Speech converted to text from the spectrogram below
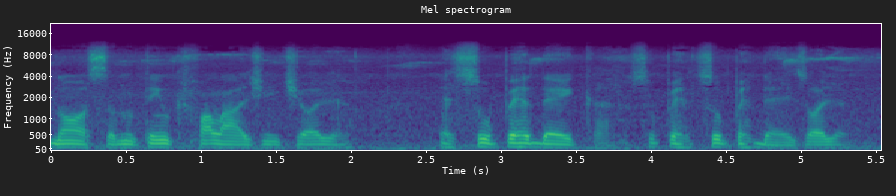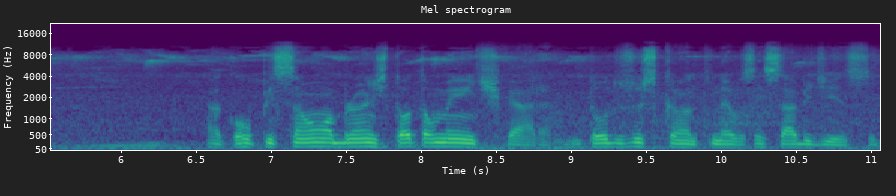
Nossa, não tenho o que falar, gente, olha. É super 10, cara. Super, super 10, olha. A corrupção abrange totalmente, cara. Em todos os cantos, né? Vocês sabem disso.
